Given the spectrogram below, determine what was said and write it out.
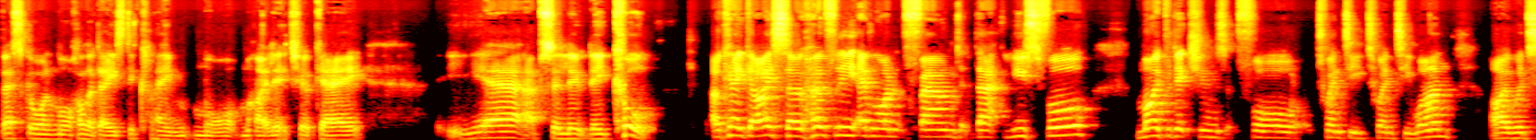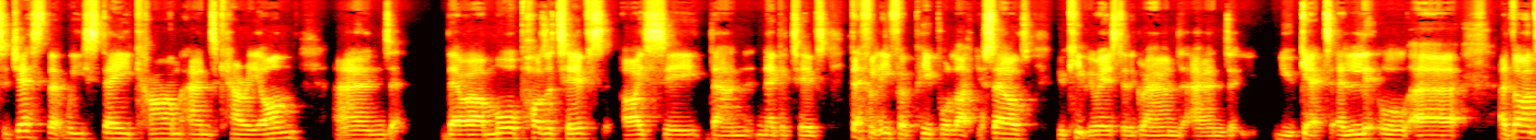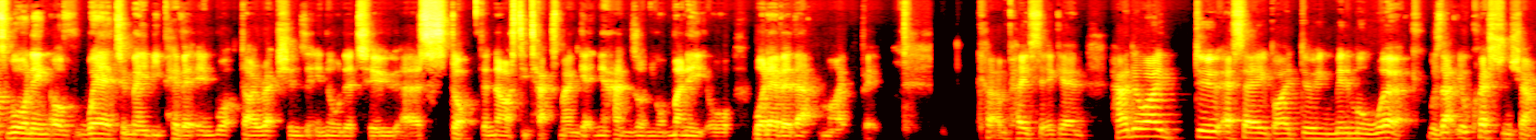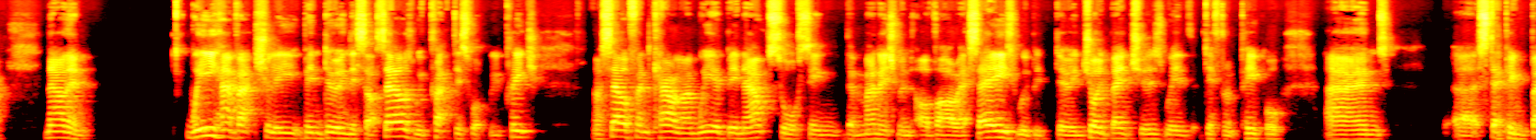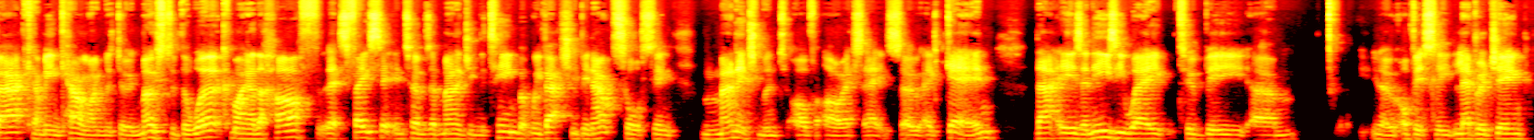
best go on more holidays to claim more mileage. Okay. Yeah, absolutely. Cool. Okay, guys. So hopefully everyone found that useful. My predictions for 2021 I would suggest that we stay calm and carry on. And there are more positives I see than negatives. Definitely for people like yourselves who keep your ears to the ground and you get a little uh, advance warning of where to maybe pivot in what directions in order to uh, stop the nasty taxman getting your hands on your money or whatever that might be. Cut and paste it again. How do I do SA by doing minimal work? Was that your question, Sharon? Now then, we have actually been doing this ourselves. We practice what we preach. Myself and Caroline, we have been outsourcing the management of our. We've been doing joint ventures with different people and uh, stepping back. I mean, Caroline was doing most of the work, my other half, let's face it, in terms of managing the team, but we've actually been outsourcing management of RSAs. So, again, that is an easy way to be, um, you know, obviously leveraging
